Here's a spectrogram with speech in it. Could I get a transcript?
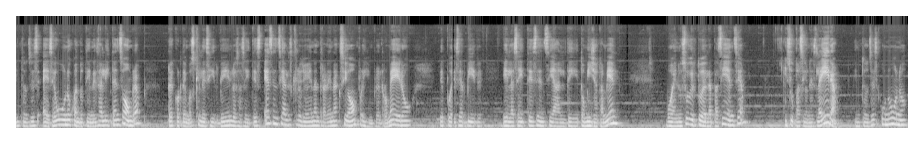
Entonces a ese uno cuando tiene salita en sombra, recordemos que le sirven los aceites esenciales que lo lleven a entrar en acción, por ejemplo el romero, le puede servir el aceite esencial de tomillo también. Bueno, su virtud es la paciencia y su pasión es la ira. Entonces un uno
